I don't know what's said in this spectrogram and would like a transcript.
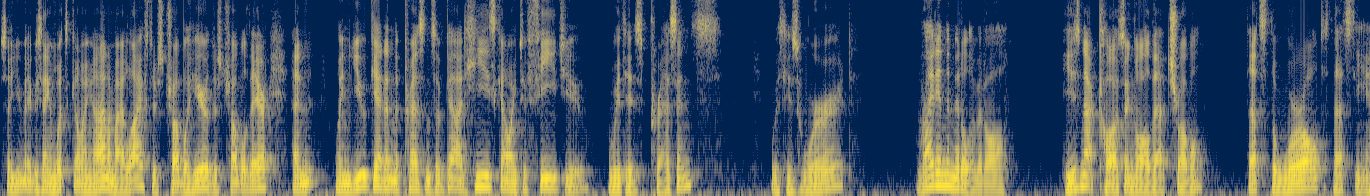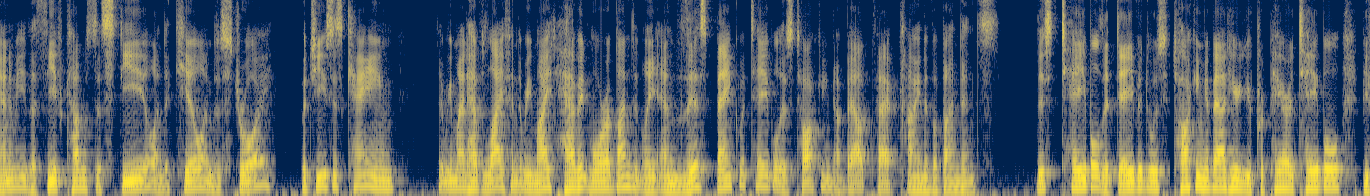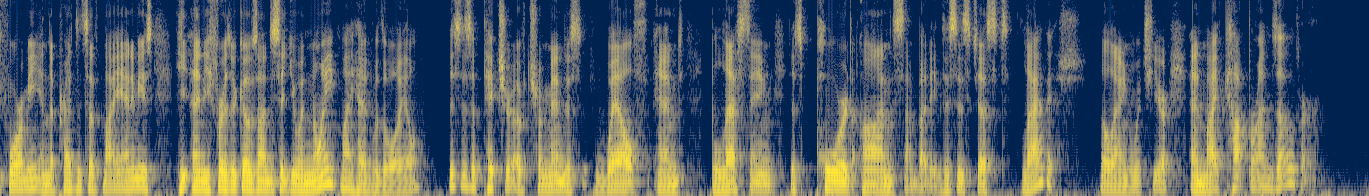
So you may be saying, What's going on in my life? There's trouble here, there's trouble there. And when you get in the presence of God, He's going to feed you with His presence, with His word, right in the middle of it all. He's not causing all that trouble. That's the world, that's the enemy. The thief comes to steal and to kill and destroy. But Jesus came that we might have life and that we might have it more abundantly. And this banquet table is talking about that kind of abundance. This table that David was talking about here, you prepare a table before me in the presence of my enemies. He, and he further goes on to say, You anoint my head with oil. This is a picture of tremendous wealth and blessing that's poured on somebody. This is just lavish, the language here. And my cup runs over.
